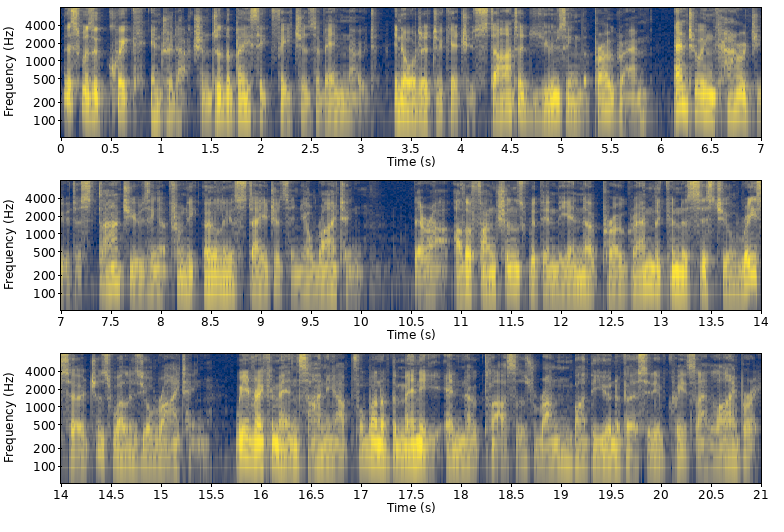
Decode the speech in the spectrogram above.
This was a quick introduction to the basic features of EndNote in order to get you started using the program and to encourage you to start using it from the earliest stages in your writing. There are other functions within the EndNote program that can assist your research as well as your writing. We recommend signing up for one of the many EndNote classes run by the University of Queensland Library.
